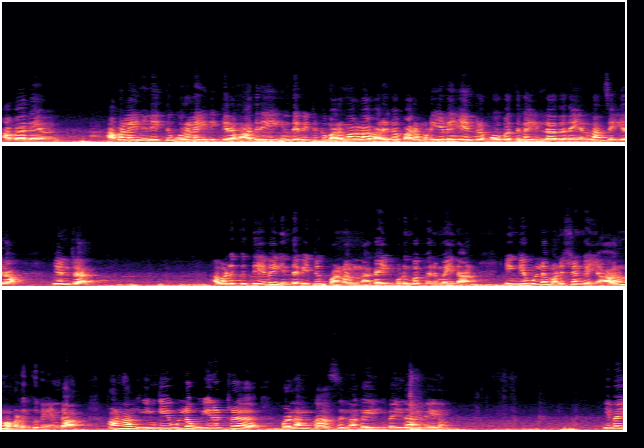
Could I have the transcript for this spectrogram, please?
அவளை அவளை நினைத்து உரலை இடிக்கிற மாதிரி இந்த வீட்டுக்கு மருமகளாக வருக வர முடியலையேன்ற கோபத்தில் இல்லாததையெல்லாம் செய்கிறா என்றார். அவளுக்கு தேவை இந்த வீட்டு பணம் நகை குடும்ப பெருமைதான். இங்கே உள்ள மனுஷங்க யாரும் அவளுக்கு வேண்டாம். ஆனால் இங்கே உள்ள உயிரற்ற பணம் காசு நகை இவைதான் வேணும். இவை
